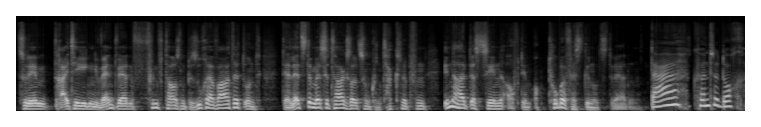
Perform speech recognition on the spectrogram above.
Zu dem dreitägigen Event werden 5000 Besucher erwartet und der letzte Messetag soll zum Kontaktknüpfen innerhalb der Szene auf dem Oktoberfest genutzt werden. Da könnte doch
